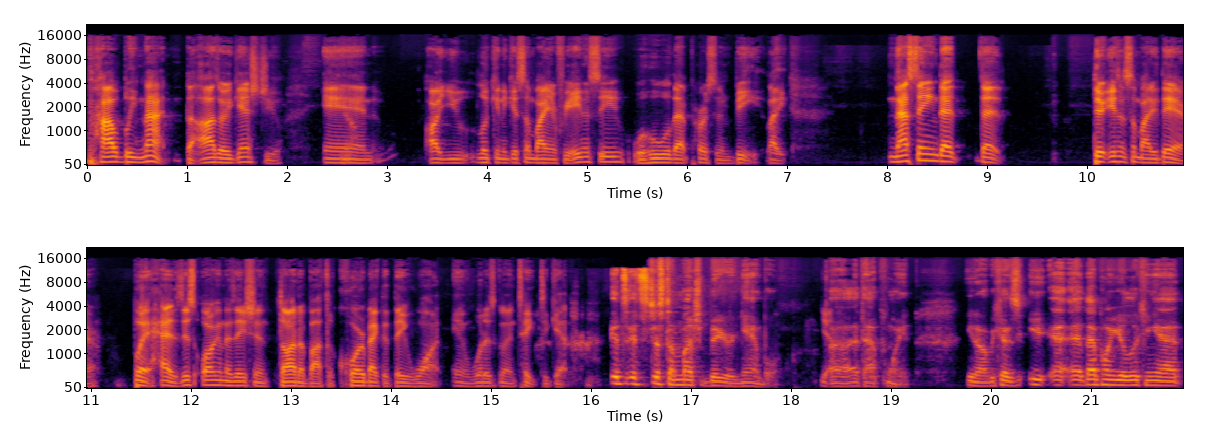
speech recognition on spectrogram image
probably not. The odds are against you. And yeah. Are you looking to get somebody in free agency? Well, who will that person be? Like, not saying that that there isn't somebody there, but has this organization thought about the quarterback that they want and what it's going to take to get? It's it's just a much bigger gamble. Yeah. Uh, at that point, you know, because at that point you're looking at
